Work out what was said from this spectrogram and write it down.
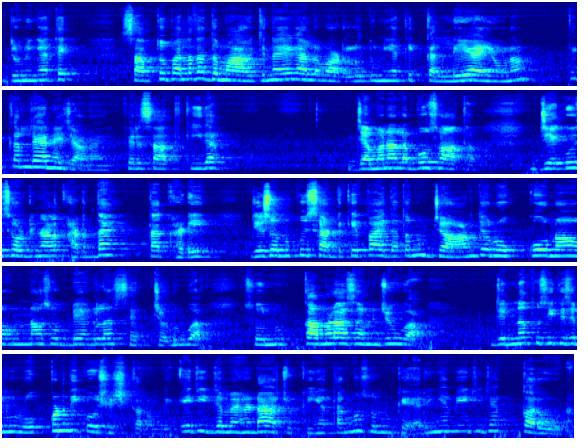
ਦੁਨੀਆ ਤੇ ਸਭ ਤੋਂ ਪਹਿਲਾਂ ਤਾਂ ਦਿਮਾਗ 'ਚ ਨਾ ਇਹ ਗੱਲ ਵੜ ਲਓ, ਦੁਨੀਆ ਤੇ ਇਕੱਲੇ ਆਏ ਹੋ ਨਾ, ਤੇ ਇਕੱਲਿਆਂ ਨੇ ਜਾਣਾ ਹੈ। ਫਿਰ ਸਾਥ ਕਿਹਦਾ? ਜਮਨਾ ਲੱਭੋ ਸਾਥ। ਜੇ ਕੋਈ ਤੁਹਾਡੇ ਨਾਲ ਖੜਦਾ ਤਾਂ ਖੜੇ। ਜੇ ਤੁਹਾਨੂੰ ਕੋਈ ਛੱਡ ਕੇ ਭੱਜਦਾ ਤੁਹਾਨੂੰ ਜਾਣ ਦਿਓ। ਰੋਕੋ ਨਾ, ਉਹਨਾਂ ਤੁਹਾਡੇ ਅਗਲਾ ਸਿਰ ਚੜੂਗਾ। ਤੁਹਾਨੂੰ ਕਮਲਾ ਸਮਝੂਗਾ। ਜਿੰਨਾ ਤੁਸੀਂ ਕਿਸੇ ਨੂੰ ਰੋਕਣ ਦੀ ਕੋਸ਼ਿਸ਼ ਕਰੋਗੇ, ਇਹ ਚੀਜ਼ਾਂ ਮੈਂ ਹੰਢਾ ਚੁੱਕੀ ਹਾਂ, ਤਾਂ ਮੈਂ ਤੁਹਾਨੂੰ ਕਹਿ ਰਹੀ ਹਾਂ ਵੀ ਇਹ ਚੀਜ਼ਾਂ ਕਰੋ ਨਾ।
